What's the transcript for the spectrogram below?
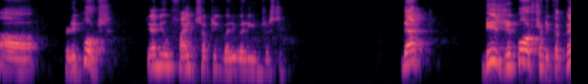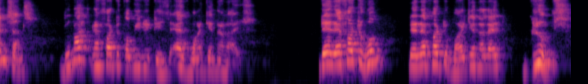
uh, reports, then you find something very, very interesting. That these reports or the conventions do not refer to communities as marginalized. They refer to whom? They refer to marginalized groups.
